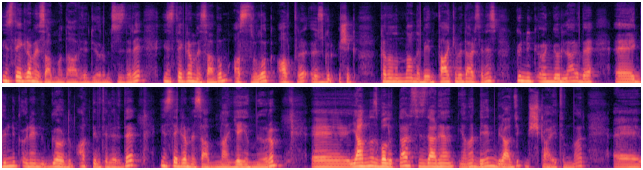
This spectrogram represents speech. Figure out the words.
Instagram hesabıma davet ediyorum sizleri. Instagram hesabım astrolog altra özgür ışık. Kanalımdan da beni takip ederseniz günlük öngörüler ve e, günlük önemli gördüğüm aktiviteleri de Instagram hesabımdan yayınlıyorum. E, yalnız balıklar sizlerden yana benim birazcık bir şikayetim var. E,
